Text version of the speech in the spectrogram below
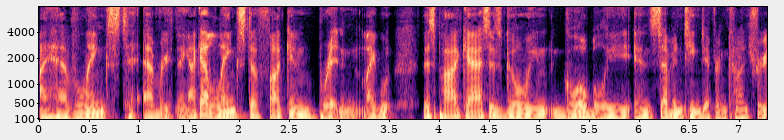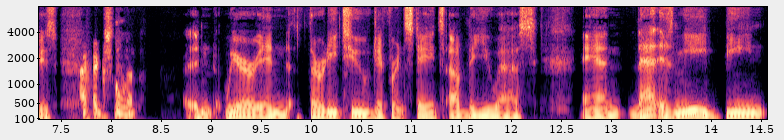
I have links to everything. I got links to fucking Britain. Like w- this podcast is going globally in 17 different countries. Excellent. And we are in 32 different states of the US. And that is me being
